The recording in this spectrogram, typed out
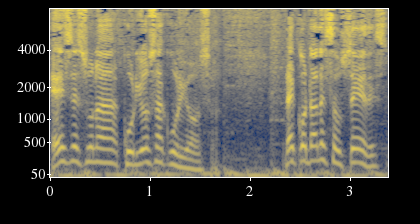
Esa es una curiosa, curiosa. Recordarles a ustedes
